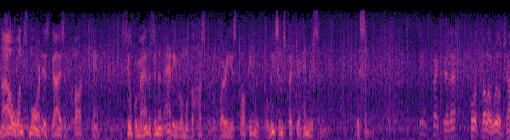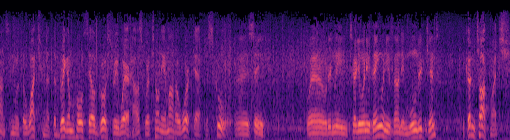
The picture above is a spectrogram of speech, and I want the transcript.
Now, once more in his guise of Clark Kent, Superman is in an anteroom of the hospital where he is talking with Police Inspector Henderson. Listen. See, Inspector, that poor fellow Will Johnson was the watchman at the Brigham Wholesale Grocery Warehouse where Tony Amato worked after school. I see. Well, didn't he tell you anything when you found him wounded, Kent? He couldn't talk much,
